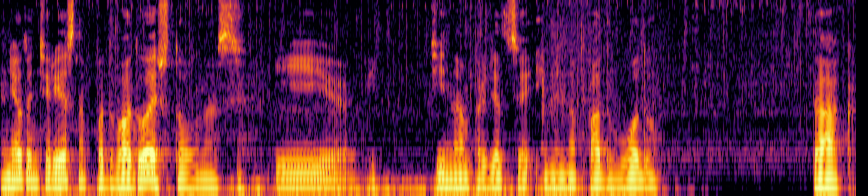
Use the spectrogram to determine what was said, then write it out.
Мне вот интересно, под водой что у нас? И идти нам придется именно под воду. Так.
